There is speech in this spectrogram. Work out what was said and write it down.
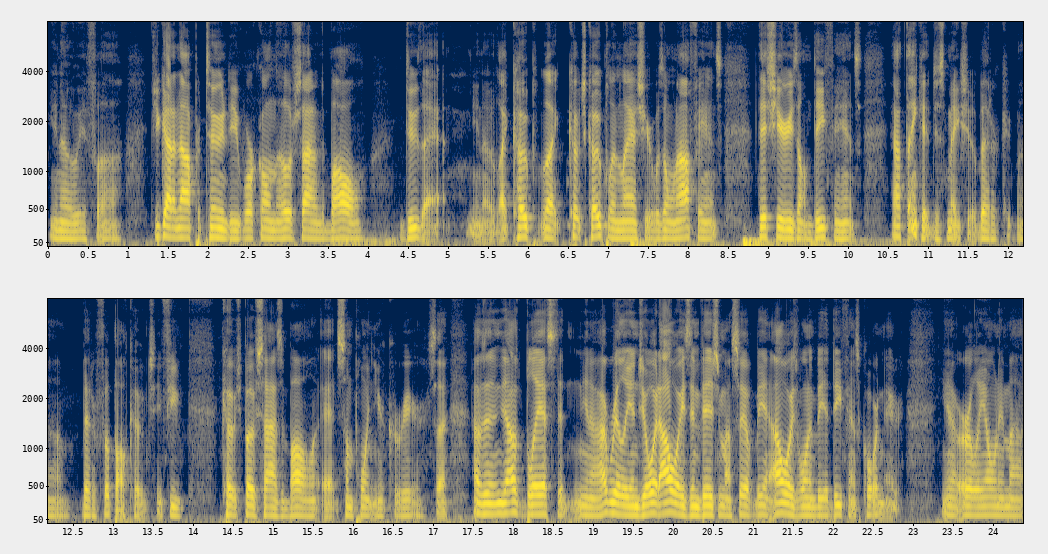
you know, if uh, if you got an opportunity to work on the other side of the ball, do that. You know, like like Coach Copeland last year was on offense. This year he's on defense. And I think it just makes you a better um, better football coach if you coach both sides of the ball at some point in your career. So I was I was blessed that you know I really enjoyed. I always envisioned myself being. I always wanted to be a defense coordinator. You know, early on in my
